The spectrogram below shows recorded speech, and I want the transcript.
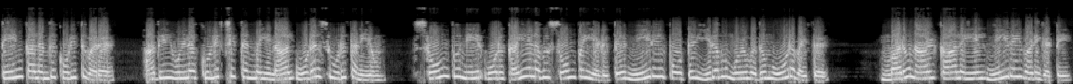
தேன் கலந்து குடித்து வர. அதில் உள்ள குளிர்ச்சித்தன்மையினால் உடல் சூடு தனியும் சோம்பு நீர் ஒரு கையளவு சோம்பை எடுத்து நீரில் போட்டு இரவு முழுவதும் ஊற வைத்து மறுநாள் காலையில் நீரை வடிகட்டி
